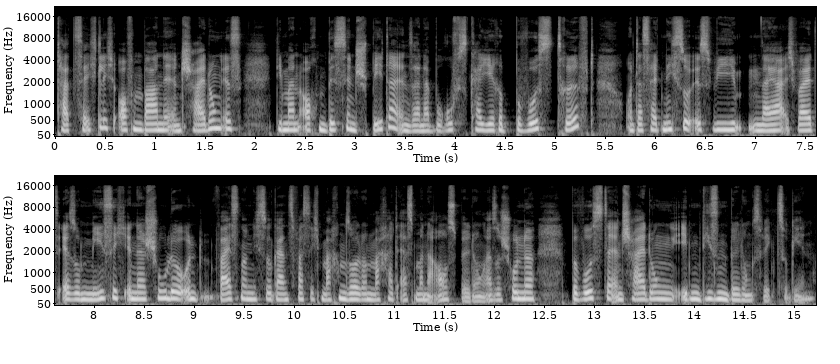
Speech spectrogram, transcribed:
tatsächlich offenbar eine Entscheidung ist, die man auch ein bisschen später in seiner Berufskarriere bewusst trifft und das halt nicht so ist wie, naja, ich war jetzt eher so mäßig in der Schule und weiß noch nicht so ganz, was ich machen soll und mache halt erstmal eine Ausbildung. Also schon eine bewusste Entscheidung, eben diesen Bildungsweg zu gehen.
